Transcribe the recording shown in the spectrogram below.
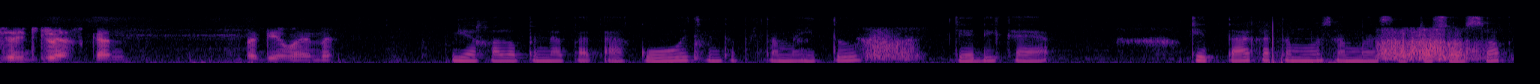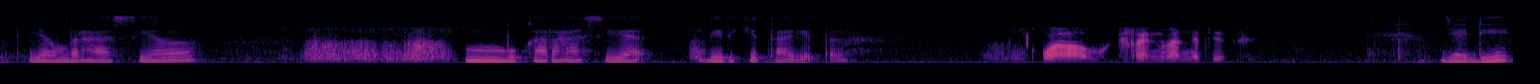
Bisa dijelaskan bagaimana ya kalau pendapat aku cinta pertama itu jadi kayak kita ketemu sama satu sosok yang berhasil membuka rahasia diri kita gitu. Wow keren banget itu jadi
